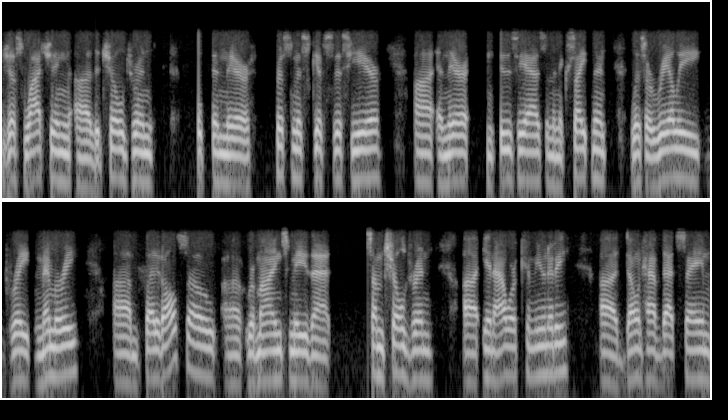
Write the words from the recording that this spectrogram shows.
just watching uh, the children open their Christmas gifts this year, uh, and their enthusiasm and excitement was a really great memory. Um, but it also uh, reminds me that some children uh, in our community uh, don't have that same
